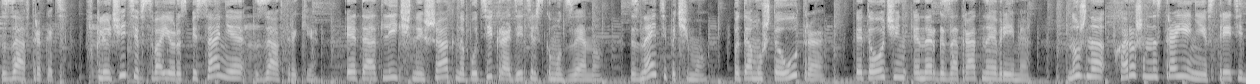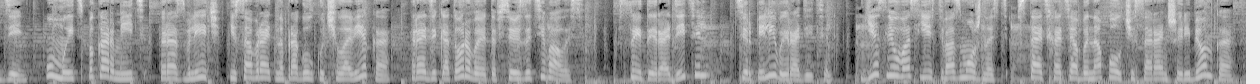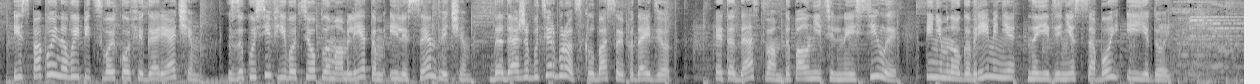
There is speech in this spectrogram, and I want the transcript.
Завтракать. Включите в свое расписание завтраки. Это отличный шаг на пути к родительскому дзену. Знаете почему? Потому что утро – это очень энергозатратное время. Нужно в хорошем настроении встретить день, умыть, покормить, развлечь и собрать на прогулку человека, ради которого это все и затевалось. Сытый родитель – терпеливый родитель. Если у вас есть возможность встать хотя бы на полчаса раньше ребенка и спокойно выпить свой кофе горячим, закусив его теплым омлетом или сэндвичем, да даже бутерброд с колбасой подойдет, это даст вам дополнительные силы и немного времени наедине с собой и едой.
